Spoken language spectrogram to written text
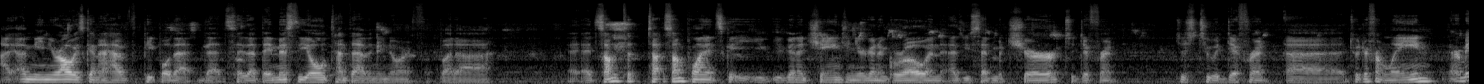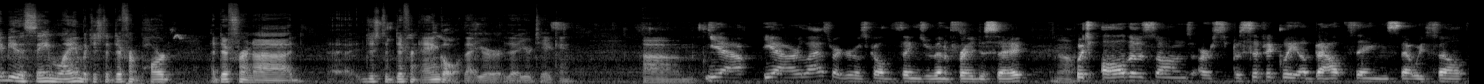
I, I mean, you're always gonna have people that, that say that they miss the old 10th Avenue North, but uh, at some t- t- some point, it's you, you're gonna change and you're gonna grow, and as you said, mature to different, just to a different uh, to a different lane, or maybe the same lane, but just a different part, a different uh, uh, just a different angle that you're that you're taking. Um, Yeah, yeah. Our last record was called "The Things We've Been Afraid to Say," yeah. which all those songs are specifically about things that we felt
